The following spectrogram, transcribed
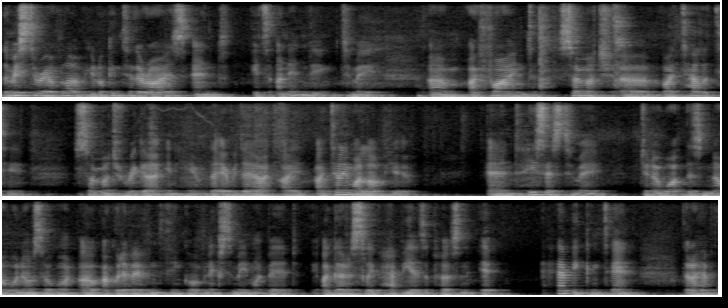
the mystery of love. You look into their eyes, and it's unending to me. Um, I find so much uh, vitality, so much rigor in him that every day I, I, I tell him I love you, and he says to me, Do you know what? There's no one else I want, I, I could ever even think of next to me in my bed. I go to sleep happy as a person, it, happy, content that I have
